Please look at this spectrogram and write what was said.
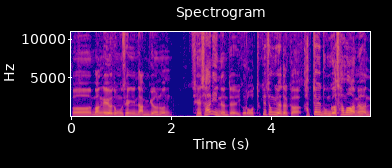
어, 막내 여동생이 남겨놓은 재산이 있는데 이걸 어떻게 정리해야 될까? 갑자기 누군가 사망하면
